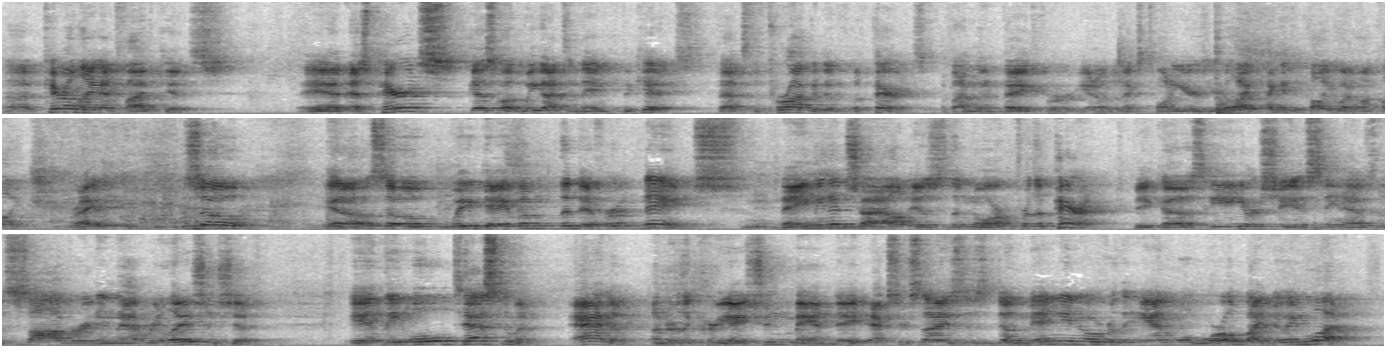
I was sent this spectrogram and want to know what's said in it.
Uh, Carol and I had five kids. And as parents, guess what? We got to name the kids. That's the prerogative of parents. If I'm going to pay for, you know, the next 20 years of your life, I get to call you what I want to call you, right? so, you know, so we gave them the different names. Naming a child is the norm for the parent because he or she is seen as the sovereign in that relationship. In the Old Testament, Adam, under the creation mandate, exercises dominion over the animal world by doing what?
